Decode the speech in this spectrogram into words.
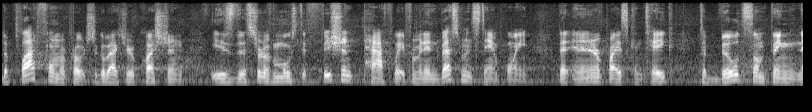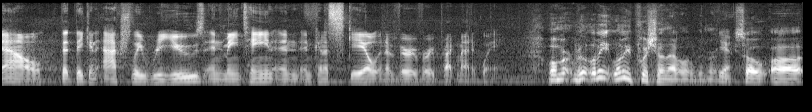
the platform approach, to go back to your question, is the sort of most efficient pathway from an investment standpoint that an enterprise can take to build something now that they can actually reuse and maintain and, and kind of scale in a very, very pragmatic way. Well, let me, let me push on that a little bit, Murthy. Yeah. So,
